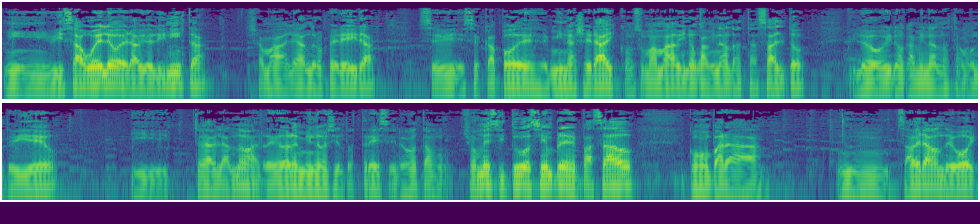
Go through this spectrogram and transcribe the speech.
mi bisabuelo era violinista, se llamaba Leandro Pereira, se, escapó desde Minas Gerais con su mamá, vino caminando hasta Salto y luego vino caminando hasta Montevideo. Y estoy hablando alrededor de 1913, ¿no? Estamos, yo me sitúo siempre en el pasado como para mm, saber a dónde voy.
